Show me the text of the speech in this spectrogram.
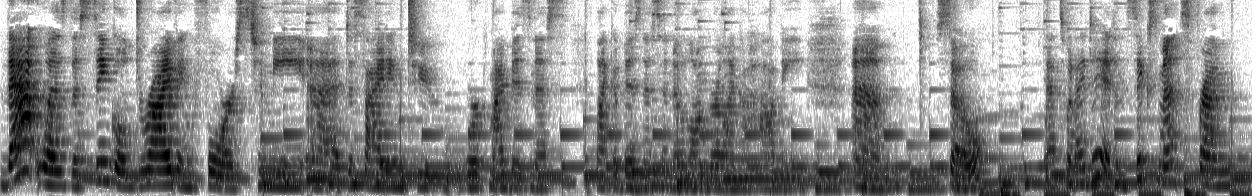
that was the single driving force to me uh, deciding to work my business like a business and no longer like a hobby. Um, so that's what I did. And six months from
